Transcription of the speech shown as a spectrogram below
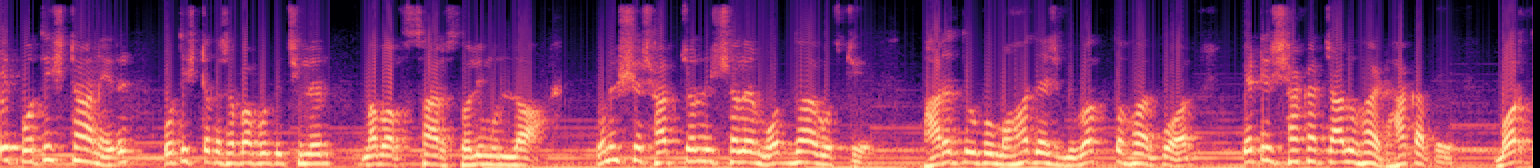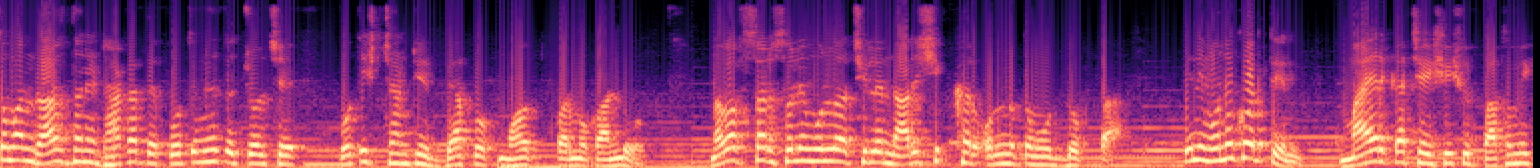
এই প্রতিষ্ঠানের প্রতিষ্ঠাতা সভাপতি ছিলেন নবাব স্যার সলিমুল্লাহ। উনিশশো সালের মধ্য আগস্টে ভারতীয় উপমহাদেশ বিভক্ত হওয়ার পর এটির শাখা চালু হয় ঢাকাতে। বর্তমান রাজধানী ঢাকাতে প্রতিনিয়ত চলছে প্রতিষ্ঠানটির ব্যাপক মহৎ কর্মকাণ্ড। নবাব স্যার সলিমুল্লাহ ছিলেন নারী শিক্ষার অন্যতম উদ্যোক্তা। তিনি মনে করতেন, মায়ের কাছে শিশুর প্রাথমিক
